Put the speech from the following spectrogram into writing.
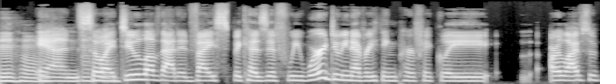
Mm-hmm. And mm-hmm. so I mm-hmm. do love that advice because if we were doing everything perfectly, our lives would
